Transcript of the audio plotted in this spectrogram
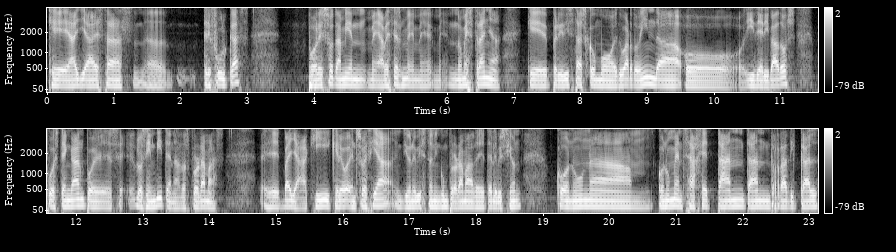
que haya estas uh, trifulcas. Por eso también me, a veces me, me, no me extraña que periodistas como Eduardo Inda o, y derivados pues tengan pues los inviten a los programas eh, vaya aquí creo en Suecia yo no he visto ningún programa de televisión con una con un mensaje tan tan radical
